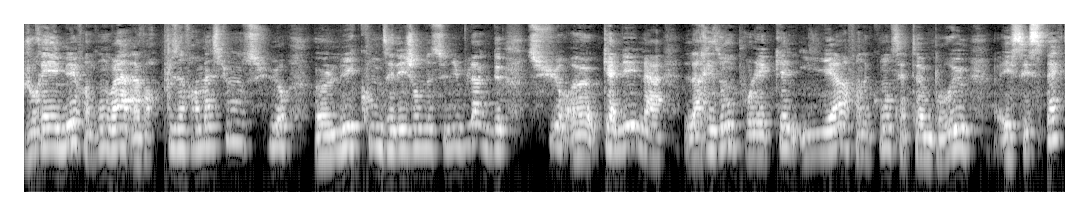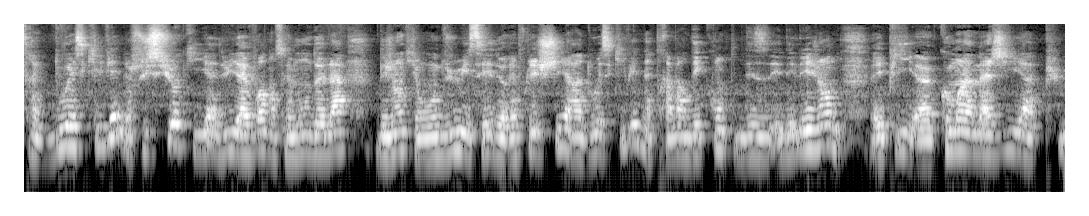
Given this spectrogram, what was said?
J'aurais aimé, en fin de compte, voilà, avoir plus d'informations sur euh, les contes et légendes de ce livre-là, sur euh, quelle est la, la, raison pour laquelle il y a, en fin de compte, cette brume et ces spectres, d'où est-ce qu'ils viennent? Je suis sûr qu'il y a dû y avoir dans ce monde-là des gens qui ont dû essayer de réfléchir à d'où est-ce qu'ils viennent, à travers des contes et des, légendes, et puis euh, comment la magie a pu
